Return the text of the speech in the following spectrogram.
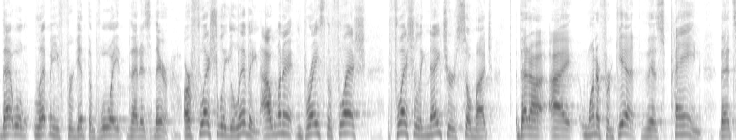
that will let me forget the void that is there. Or fleshly living. I want to embrace the flesh, fleshly nature so much that I, I want to forget this pain that's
